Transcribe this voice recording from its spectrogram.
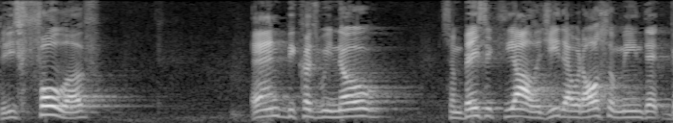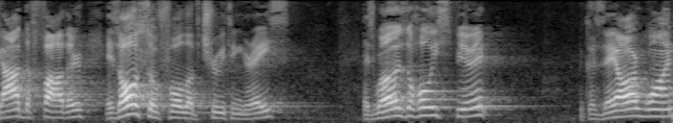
that he's full of, and because we know some basic theology, that would also mean that God the Father is also full of truth and grace, as well as the Holy Spirit, because they are one.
